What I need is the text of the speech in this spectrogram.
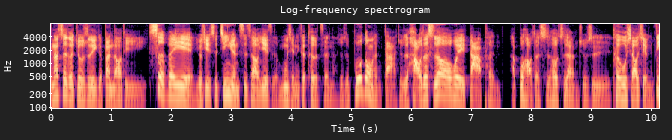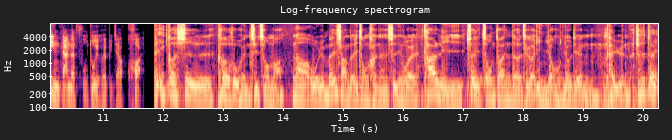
那这个就是一个半导体设备业，尤其是晶圆制造业者目前的一个特征啊，就是波动很大，就是好的时候会大喷啊，不好的时候自然就是客户削减订单的幅度也会比较快。一个是客户很集中嘛，那我原本想的一种可能是因为它离最终端的这个应用有点太远了，就是对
